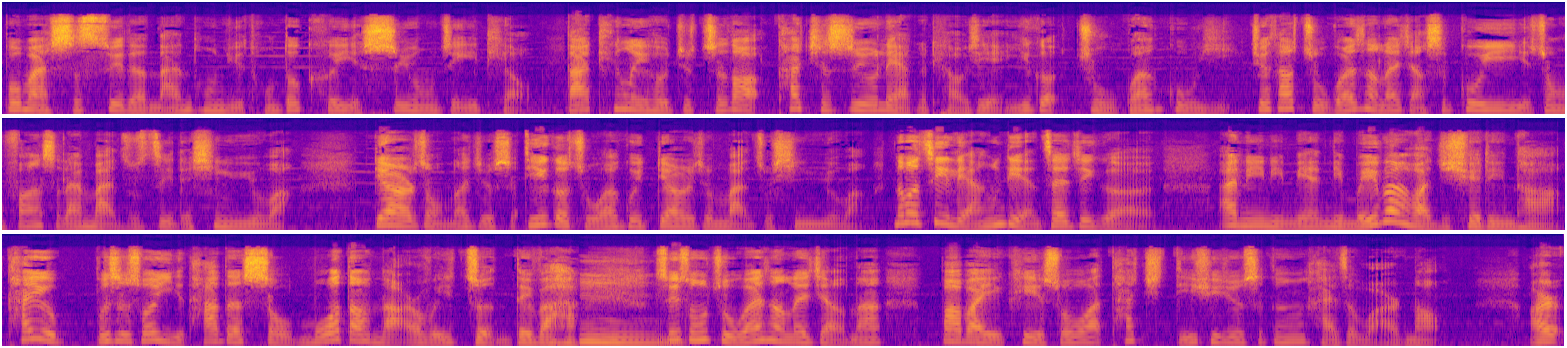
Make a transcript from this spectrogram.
不满十四岁的男童、女童都可以适用这一条。大家听了以后就知道，他其实有两个条件：一个主观故意，就他主观上来讲是故意以这种方式来满足自己的性欲望；第二种呢，就是第一个主观故意，第二个就满足性欲望。那么这两点在这个案例里面，你没办法去确定他，他又不是说以他的手摸到哪儿为准，对吧？嗯所以从主观上来讲呢，爸爸也可以说哇，他的确就是跟孩子玩闹，而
